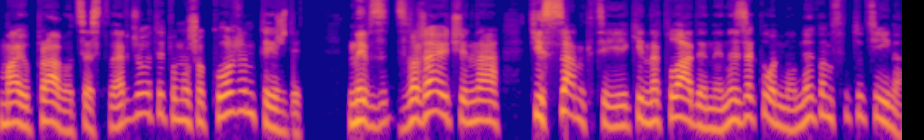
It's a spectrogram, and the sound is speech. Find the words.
маю право це стверджувати, тому що кожен тиждень, не зважаючи на ті санкції, які накладені незаконно, неконституційно,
